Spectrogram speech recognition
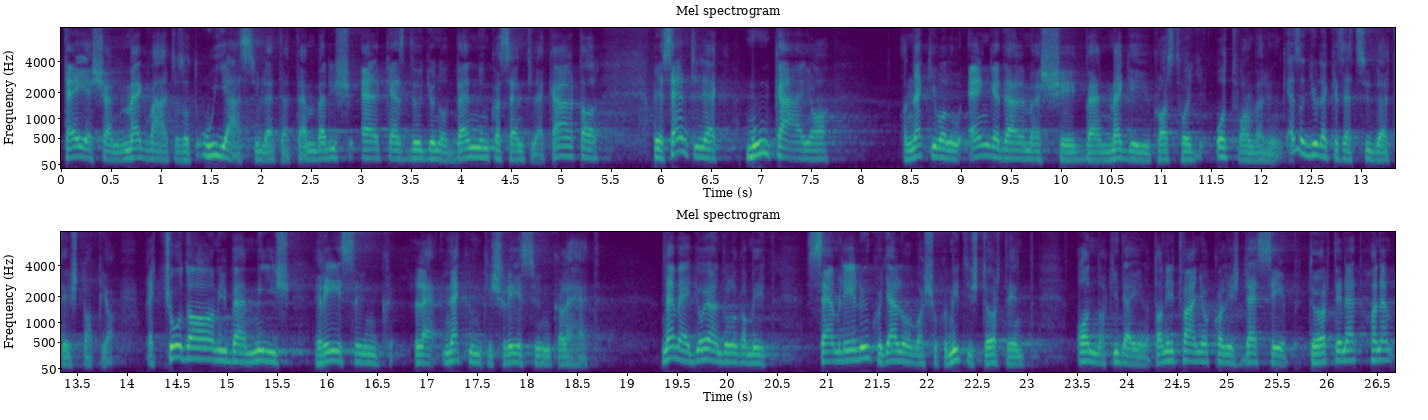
teljesen megváltozott, újjászületett ember is elkezdődjön ott bennünk a Szentlélek által, hogy a Szentlélek munkája a neki való engedelmességben megéljük azt, hogy ott van velünk. Ez a gyülekezet születésnapja. Egy csoda, amiben mi is részünk, le, nekünk is részünk lehet. Nem egy olyan dolog, amit szemlélünk, hogy elolvassuk, hogy mit is történt annak idején a tanítványokkal, és de szép történet, hanem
